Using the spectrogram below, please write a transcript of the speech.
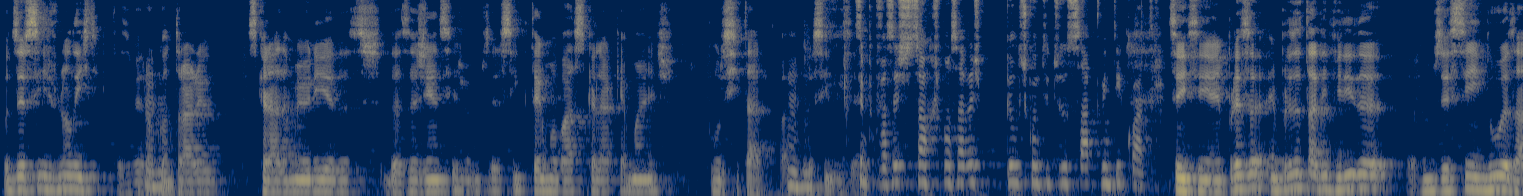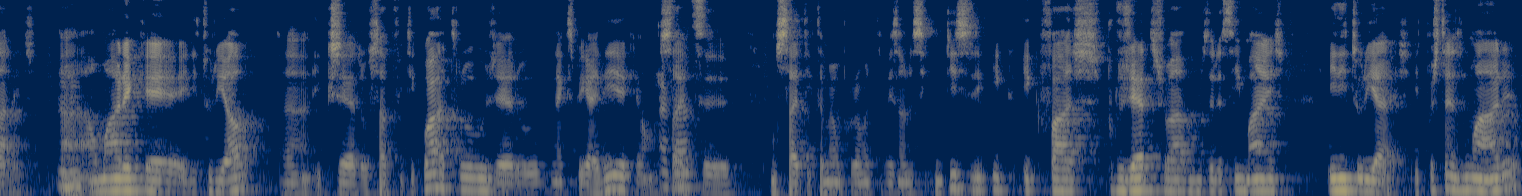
vou dizer assim, jornalística, estás a ver? Ao Uhum. contrário, se calhar, da maioria das, das agências, vamos dizer assim, que tem uma base, se calhar, que é mais publicitária, pá, por assim dizer. Sim, porque vocês são responsáveis pelos conteúdos do SAP 24. Sim, sim, a empresa, a empresa está dividida, vamos dizer assim, em duas áreas. Uhum. Há, há uma área que é editorial ah, e que gera o SAP 24, gera o Next Big Idea, que é um É site um site e que também é um programa de televisão na SIC Notícias e, e que- e que faz projetos, vá, vamos dizer assim, mais editoriais. E depois tens uma área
